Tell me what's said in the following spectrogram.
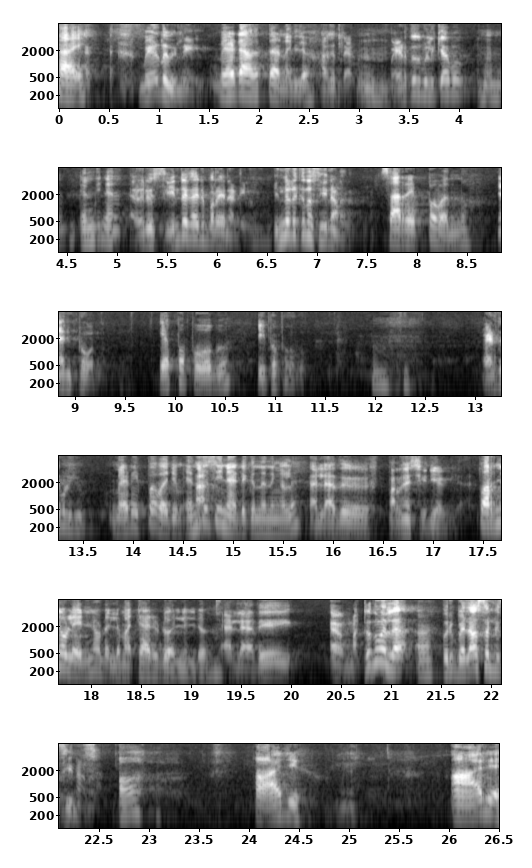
ഹായ് മേഡമില്ലേ? മേഡം അകത്താണല്ലോ. അകത്താണ്. മേഡത്തിന് വിളിക്കാമോ? എന്തിനാ? ഒരു സീന്റെ കാര്യം പറയാനാണേ. ഇന്നെടുക്കുന്ന സീനാണത്. സാർ എപ്പോ വന്നു? ഞാൻ ഞാനിപ്പോ വന്നു. എപ്പോ പോകും? ഇപ്പൊ പോകും. മേഡത്തെ വിളിക്കൂ. മേഡം ഇപ്പൊ വരും. എന്ത് സീനാ എടുക്കുന്നത് നിങ്ങൾ അല്ല അത് പറഞ്ഞാൽ ശരിയാകില്ല പറഞ്ഞോളൂ എന്നോടല്ലോ മറ്റാരോടും അല്ലല്ലോ. അല്ല അത് മറ്റൊന്നുമല്ല ഒരു ബലാസംഗ സീനാണ് ആര്? ആരെ?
